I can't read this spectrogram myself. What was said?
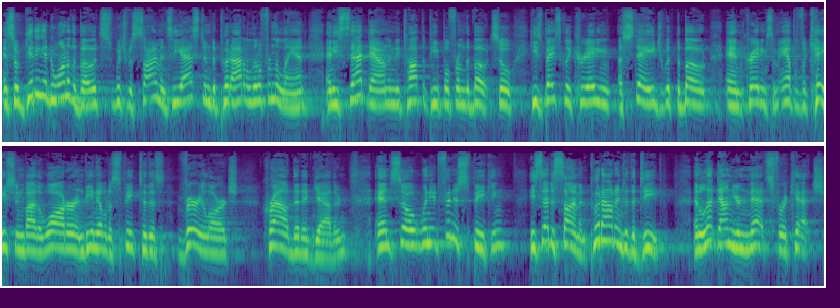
And so, getting into one of the boats, which was Simon's, he asked him to put out a little from the land, and he sat down and he taught the people from the boat. So, he's basically creating a stage with the boat and creating some amplification by the water and being able to speak to this very large crowd that had gathered. And so, when he had finished speaking, he said to Simon, Put out into the deep and let down your nets for a catch.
